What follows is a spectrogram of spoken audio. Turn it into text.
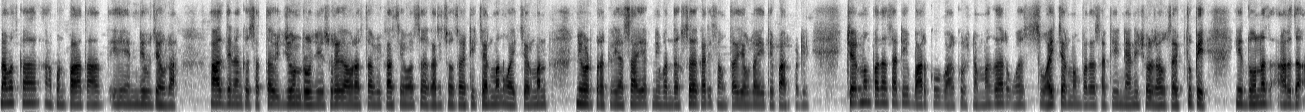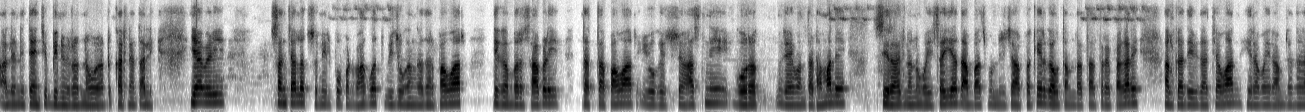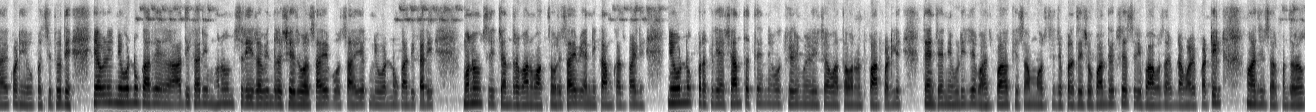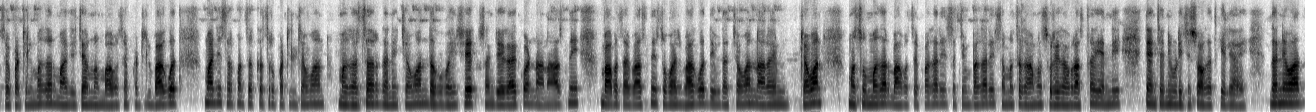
नमस्कार आपण पाहत आहात ए एन न्यूज जेवला. आज दिनांक सत्तावीस जून रोजी सुरेगाव रस्ता विकास सेवा सहकारी सोसायटी चेअरमन व्हाईस चेअरमन निवड प्रक्रिया सहाय्यक निबंधक सहकारी संस्था येवला येथे पार पडली. चेअरमन पदासाठी बारकू बाळकृष्ण मगर व व्हाईस चेअरमन पदासाठी ज्ञानेश्वर रावसाहेब तुपे हे दोनच अर्ज आल्याने त्यांची बिनविरोध निवड करण्यात आली. यावेळी संचालक सुनील पोपट भागवत विजू गंगाधर पवार दिगंबर साबळे दत्ता पवार योगेश हासने गोरख जयवंत ढमाले सिराज ननुभाई सय्यद अब्बास मुन्नीर फकीर गौतम दत्तात्रय पगारे अलका देवीदास चव्हाण हिराबाई रामचंद्र गायकवाड हे उपस्थित होते. यावेळी निवडणूक कार्य अधिकारी म्हणून श्री रवींद्र शेजवळ साहेब व सहाय्यक निवडणूक अधिकारी म्हणून श्री चंद्रभान वागचौरे साहेब यांनी कामकाज पाहिले. निवडणूक प्रक्रिया शांततेने व खेळीमेळीच्या वातावरणात पार पडली. त्यांच्या निवडीचे भाजपा किसान मोर्चाचे प्रदेश उपाध्यक्ष श्री बाबासाहेब डमाळे पाटील माजी सरपंच रावसाहेब पाटील मगर माजी चेअरमन बाबासाहेब पाटील भागवत माजी सरपंच कचरू पाटील चव्हाण मगर सर गणेश चव्हाण दगुभाई शेख संजय गायकवाड नाना आसने बाबासाहेब आसने सुभाष भागवत देवीदास चव्हाण नारायण चव्हाण मसूम मगर बाबासाहेब पगारे सचिन पगारे समस्त ग्राम सुरेगाव रास्ता यांनी त्यांच्या निवडीचे स्वागत केले आहे. धन्यवाद.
